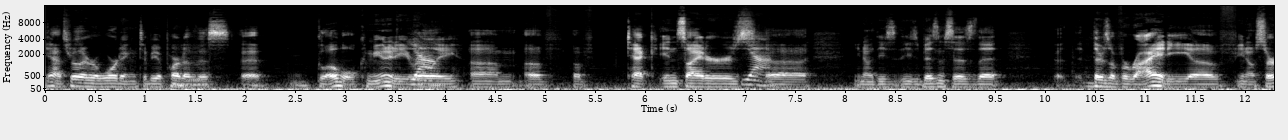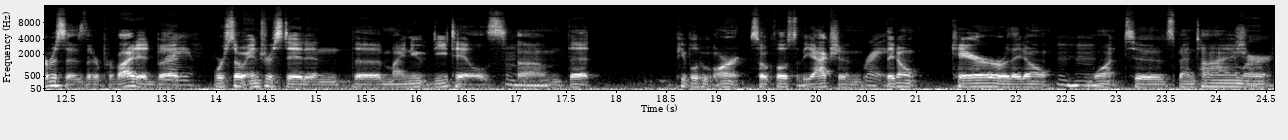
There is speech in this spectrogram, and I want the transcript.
yeah, it's really rewarding to be a part of this uh, global community, Mm-hmm. Yeah. really, um, of of tech insiders. Yeah. Uh, you know these these businesses that there's a variety of you know services that are provided, but Right. we're so interested in the minute details Mm-hmm. um, that people who aren't so close to the action, Right. they don't care or they don't want to spend time or Sure.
